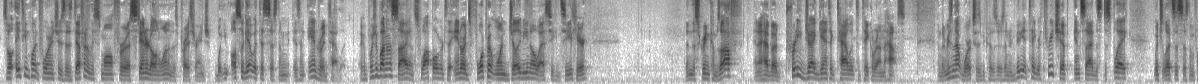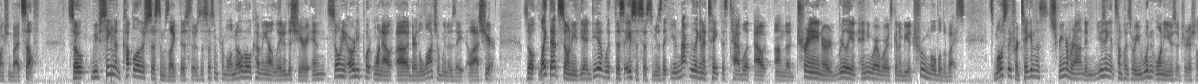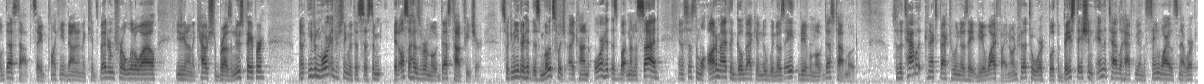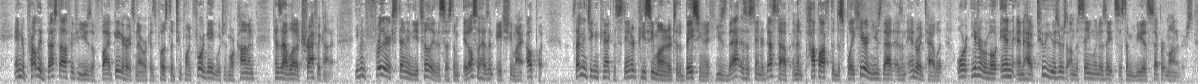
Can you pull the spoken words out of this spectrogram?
So 18.4 inches is definitely small for a standard all-in-one in this price range. What you also get with this system is an Android tablet. I can push a button on the side and swap over to the Android's 4.1 Jelly Bean OS. You can see it here. Then the screen comes off, and I have a pretty gigantic tablet to take around the house. And the reason that works is because there's an NVIDIA Tegra 3 chip inside this display which lets the system function by itself. So we've seen a couple other systems like this. There's a system from Lenovo coming out later this year, and Sony already put one out uh, during the launch of Windows 8 last year. So, like that Sony, the idea with this Asus system is that you're not really going to take this tablet out on the train or really in anywhere where it's going to be a true mobile device. It's mostly for taking this screen around and using it someplace where you wouldn't want to use a traditional desktop. Say, plunking it down in a kid's bedroom for a little while, using it on the couch to browse a newspaper. Now, even more interesting with this system, it also has a remote desktop feature. So we can either hit this mode switch icon or hit this button on the side, and the system will automatically go back into Windows 8 via remote desktop mode. So the tablet connects back to Windows 8 via Wi-Fi. In order for that to work, both the base station and the tablet have to be on the same wireless network, and you're probably best off if you use a 5 gigahertz network as opposed to 2.4 gig, which is more common, tends to have a lot of traffic on it. Even further extending the utility of the system, it also has an HDMI output. So that means you can connect the standard PC monitor to the base unit, use that as a standard desktop, and then pop off the display here and use that as an Android tablet, or even a remote in and have two users on the same Windows 8 system via separate monitors.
